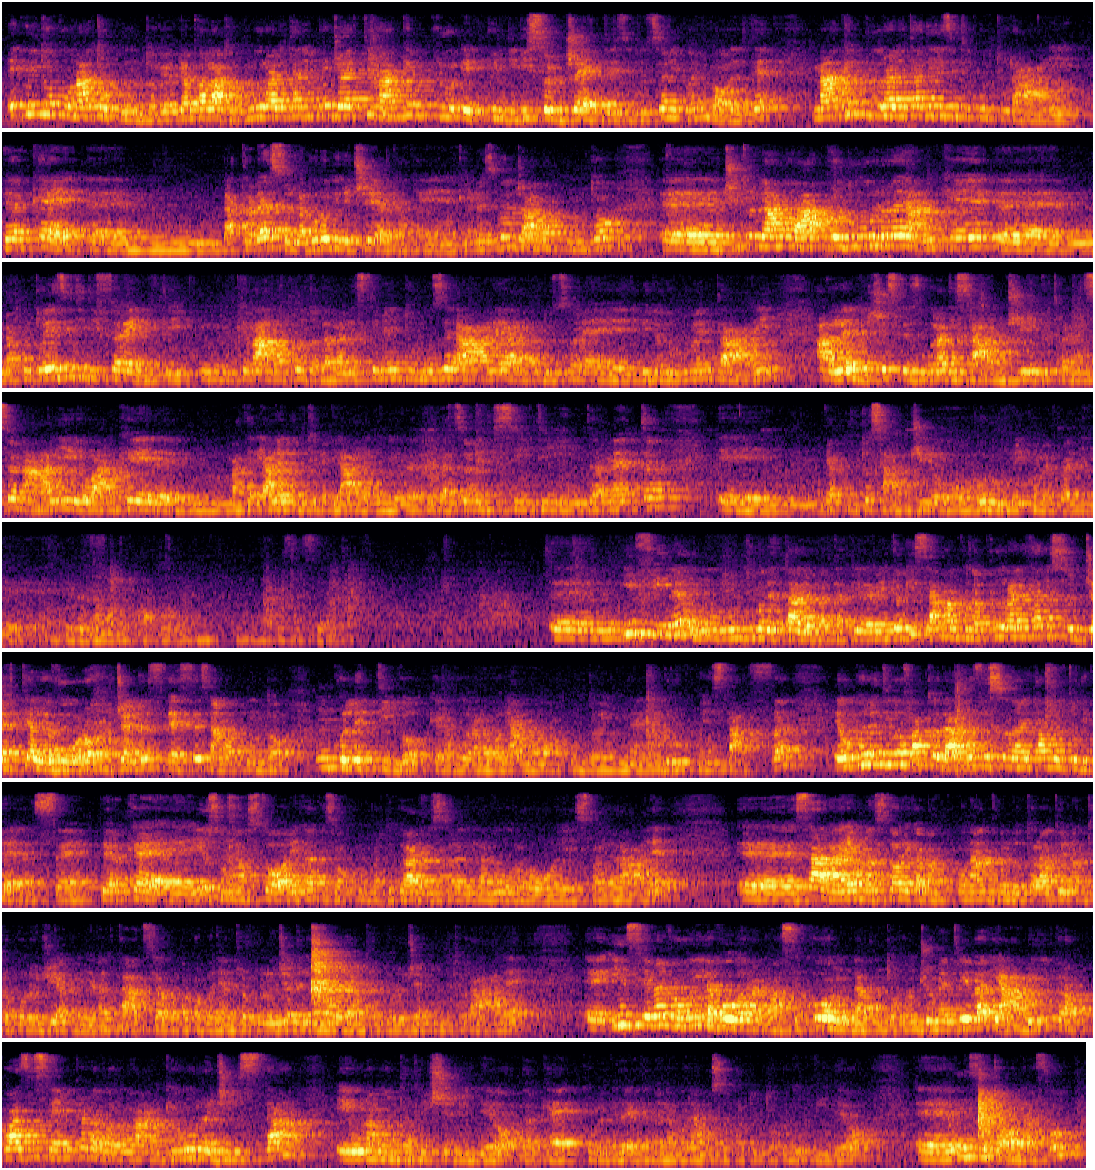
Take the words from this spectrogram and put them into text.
E qui tocco un altro punto, vi abbiamo parlato di pluralità di progetti ma anche più, e quindi di soggetti e istituzioni coinvolte, ma anche pluralità di esiti culturali, perché ehm, attraverso il lavoro di ricerca che, che noi svolgiamo appunto eh, ci troviamo a produrre anche ehm, appunto, esiti differenti mh, che vanno appunto dall'allestimento museale alla produzione di videodocumentari alla invece stesura di saggi più tradizionali o anche mh, materiale multimediale, quindi creazione di siti internet e, e appunto saggi o volumi come quelli che, che abbiamo portato questa sera. Eh, infine, un, un, ultimo dettaglio per capire meglio chi siamo, anche una pluralità di soggetti al lavoro, cioè noi stesse siamo appunto un collettivo che lavora, lavoriamo appunto in, in gruppo, in staff, e un collettivo fatto da professionalità molto diverse, perché io sono una storica che si occupa in particolare di storia del lavoro e storia orale, eh, Sara è una storica ma con anche un dottorato in antropologia, quindi in realtà si occupa proprio di antropologia del lavoro e antropologia culturale, eh, insieme a noi lavorano a seconda appunto con geometrie variabili però quasi sempre lavorano anche un regista e una montatrice video perché come vedrete noi lavoriamo soprattutto con il video eh, un fotografo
